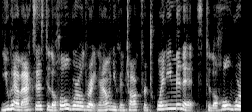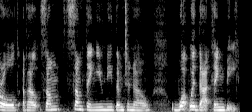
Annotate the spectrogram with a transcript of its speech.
you have access to the whole world right now and you can talk for 20 minutes to the whole world about some something you need them to know what would that thing be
